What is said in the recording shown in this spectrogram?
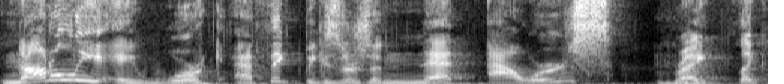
not only a work ethic because there's a net hours, Mm-hmm. right? Like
